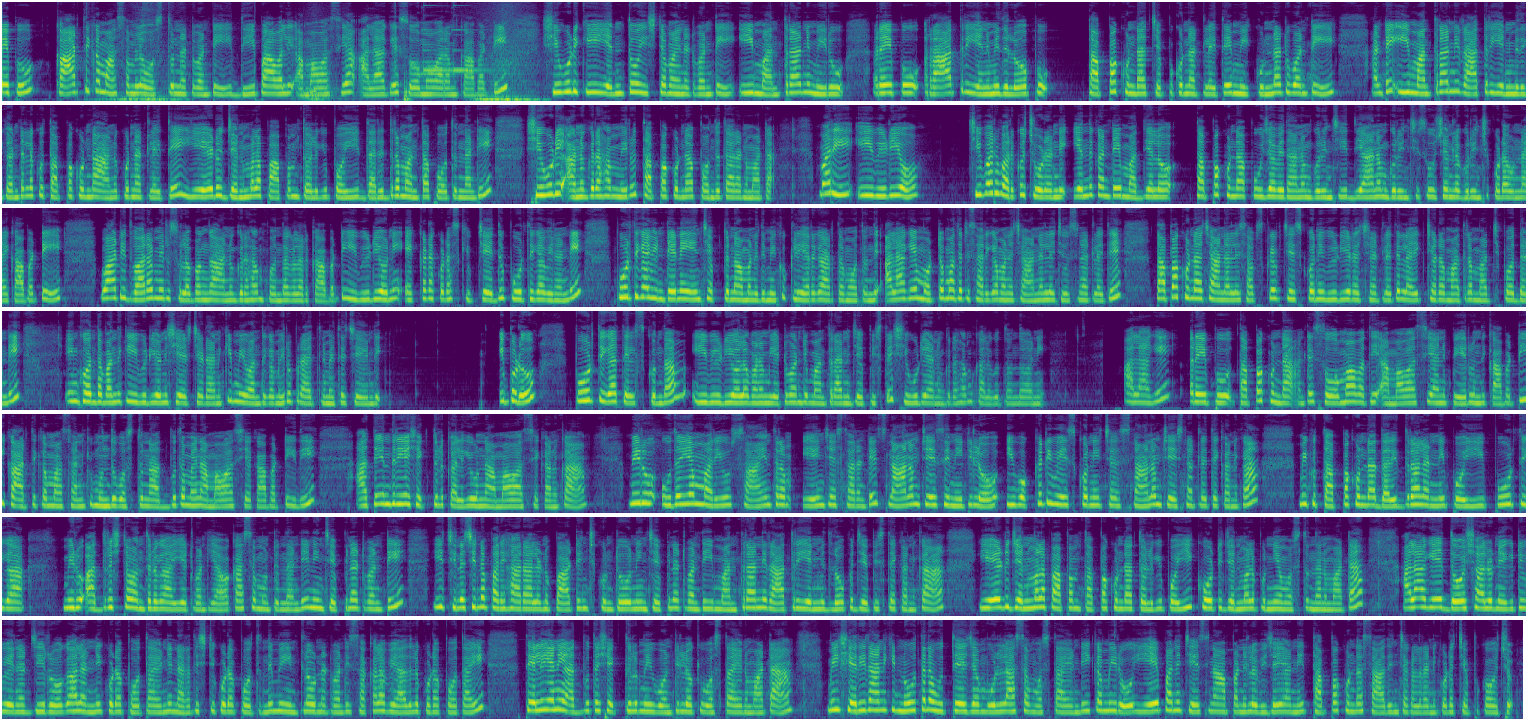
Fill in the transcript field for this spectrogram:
రేపు కార్తీక మాసంలో వస్తున్నటువంటి దీపావళి అమావాస్య అలాగే సోమవారం కాబట్టి శివుడికి ఎంతో ఇష్టమైనటువంటి ఈ మంత్రాన్ని మీరు రేపు రాత్రి ఎనిమిది లోపు తప్పకుండా చెప్పుకున్నట్లయితే మీకున్నటువంటి అంటే ఈ మంత్రాన్ని రాత్రి ఎనిమిది గంటలకు తప్పకుండా అనుకున్నట్లయితే ఏడు జన్మల పాపం తొలగిపోయి దరిద్రం అంతా పోతుందండి. శివుడి అనుగ్రహం మీరు తప్పకుండా పొందుతారనమాట మరి ఈ వీడియో చివరి వరకు చూడండి. ఎందుకంటే మధ్యలో తప్పకుండా పూజా విధానం గురించి ధ్యానం గురించి సూచనల గురించి కూడా ఉన్నాయి కాబట్టి వాటి ద్వారా మీరు సులభంగా అనుగ్రహం పొందగలరు కాబట్టి ఈ వీడియోని ఎక్కడ కూడా స్కిప్ చేయొద్దు. పూర్తిగా వినండి. పూర్తిగా వింటేనే ఏం చెప్తున్నామనేది మీకు క్లియర్గా అర్థమవుతుంది. అలాగే మొట్టమొదటిసారిగా మన ఛానల్ని చూసినట్లయితే తప్పకుండా ఛానల్ని సబ్స్క్రైబ్ చేసుకొని వీడియో నచ్చినట్లయితే లైక్ చేయడం మాత్రం మర్చిపోద్దండి. ఇంకొంతమందికి ఈ వీడియోని షేర్ చేయడానికి మీ వంతుగా మీరు ప్రయత్నం అయితే చేయండి. ఇప్పుడు పూర్తిగా తెలుసుకుందాం. ఈ వీడియోలో మనం ఎటువంటి మంత్రాన్ని జపిస్తే శివుడి అనుగ్రహం కలుగుతుందో అని. అలాగే రేపు తప్పకుండా అంటే సోమావతి అమావాస్య అని పేరుంది కాబట్టి కార్తీక మాసానికి ముందు వస్తున్న అద్భుతమైన అమావాస్య కాబట్టి ఇది అతేంద్రియ శక్తులు కలిగి ఉన్న అమావాస్య కనుక మీరు ఉదయం మరియు సాయంత్రం ఏం చేస్తారంటే స్నానం చేసే నీటిలో ఈ ఒక్కటి వేసుకొని చే- స్నానం చేసినట్లయితే కనుక మీకు తప్పకుండా దరిద్రాలన్నీ పోయి పూర్తిగా మీరు అదృష్టవంతులుగా అయ్యేటువంటి అవకాశం ఉంటుందండి. నేను చెప్పినటువంటి ఈ చిన్న చిన్న పరిహారాలను పాటించుకుంటూ నేను చెప్పినటువంటి ఈ మంత్రాన్ని రాత్రి ఎనిమిది లోపు జపిస్తే కనుక ఏడు జన్మల పాప తప్పకుండా తొలగిపోయి కోటి జన్మల పుణ్యం వస్తుందన్నమాట. అలాగే దోషాలు నెగిటివ్ ఎనర్జీ రోగాలన్నీ కూడా పోతాయండి. నరదిష్టి కూడా పోతుంది. మీ ఇంట్లో ఉన్నటువంటి సకల వ్యాధులు కూడా పోతాయి. తెలియని అద్భుత శక్తులు మీ ఒంటిలోకి వస్తాయన్నమాట. మీ శరీరానికి నూతన ఉత్తేజం ఉల్లాసం వస్తాయండి. ఇక మీరు ఏ పని చేసినా ఆ పనిలో విజయాన్ని తప్పకుండా సాధించగలరని కూడా చెప్పుకోవచ్చు.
